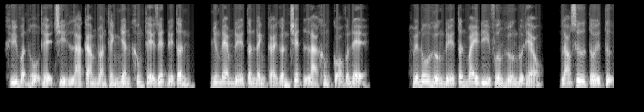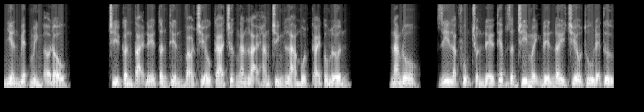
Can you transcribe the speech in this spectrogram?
Khí vận hộ thể chỉ là cam đoan thánh nhân không thể giết đế tân, nhưng đem đế tân đánh cái gần chết là không có vấn đề huyền đô hướng đế tân bay đi phương hướng đuổi theo, lão sư tới tự nhiên biết mình ở đâu. Chỉ cần tại đế tân tiến vào triều ca trước ngăn lại hắn chính là một cái công lớn. Nam đô, di lạc phụng chuẩn đề tiếp dẫn chi mệnh đến đây chiêu thu đệ tử.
